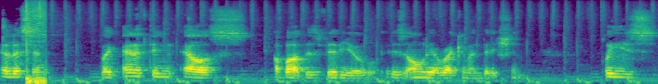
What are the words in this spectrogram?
Hey listen, like anything else about this video, it is only a recommendation. Please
